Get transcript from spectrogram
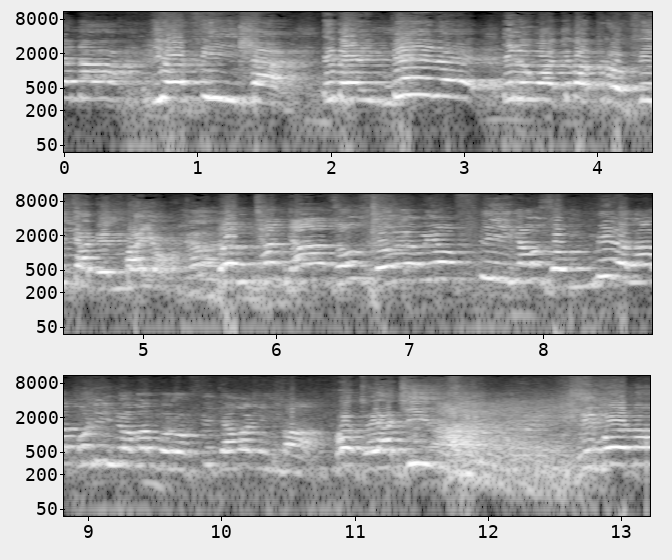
ena yo fitlha e be mmele e lengwa ke baprofita beng ba yonaotho ya jesus re bona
